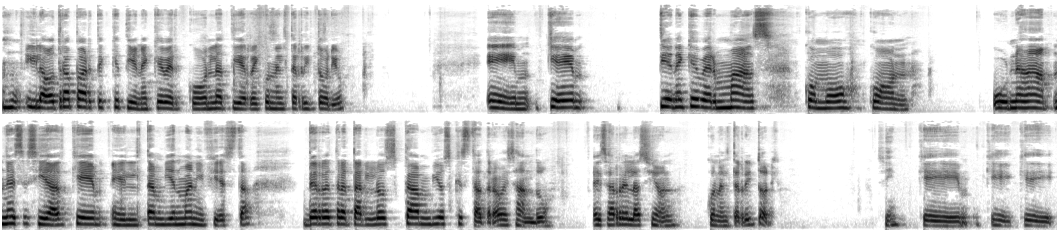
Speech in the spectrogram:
Y la otra parte que tiene que ver con la tierra y con el territorio, em, que tiene que ver más como con una necesidad que él también manifiesta de retratar los cambios que está atravesando esa relación con el territorio. ¿sí? que que,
